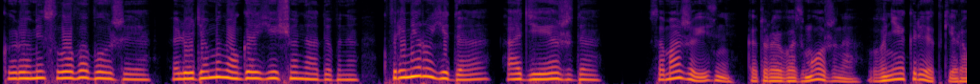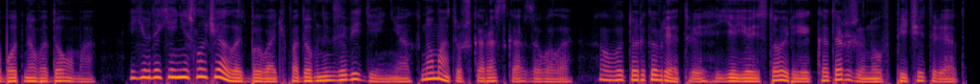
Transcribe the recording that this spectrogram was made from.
Кроме Слова Божия, людям многое еще надобно. К примеру, еда, одежда. Сама жизнь, которая возможна вне клетки работного дома. Евдокии не случалось бывать в подобных заведениях, но матушка рассказывала. Вот только вряд ли ее истории Катержину впечатлят.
